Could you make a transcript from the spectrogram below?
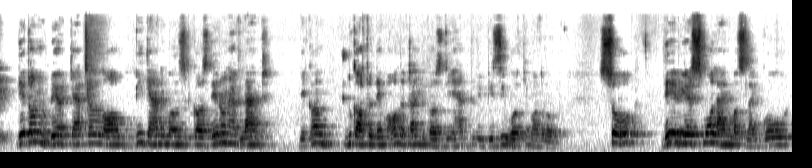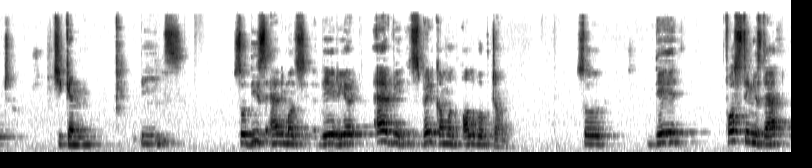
they don't rear cattle or big animals because they don't have land. They can't look after them all the time because they have to be busy working on the road. So they rear small animals like goat, chicken, pigs. So these animals they rear every it's very common all over Bhutan. So they first thing is that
